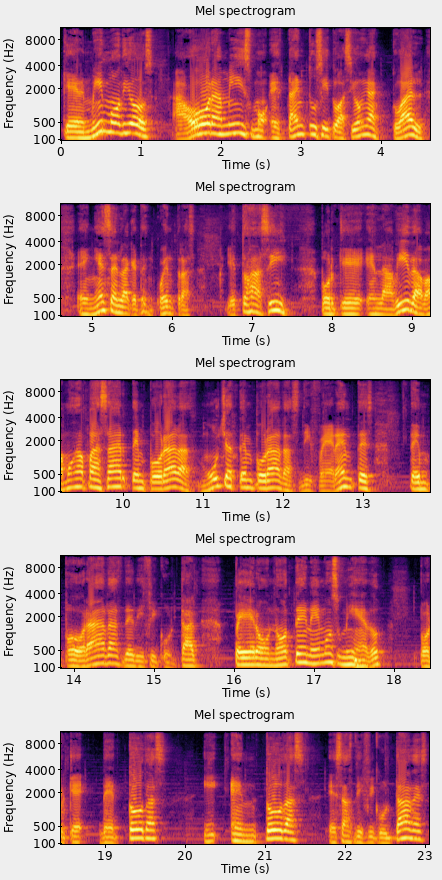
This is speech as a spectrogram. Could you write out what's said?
que el mismo Dios ahora mismo está en tu situación actual, en esa en la que te encuentras. Y esto es así, porque en la vida vamos a pasar temporadas, muchas temporadas, diferentes temporadas de dificultad, pero no tenemos miedo porque de todas y en todas esas dificultades,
